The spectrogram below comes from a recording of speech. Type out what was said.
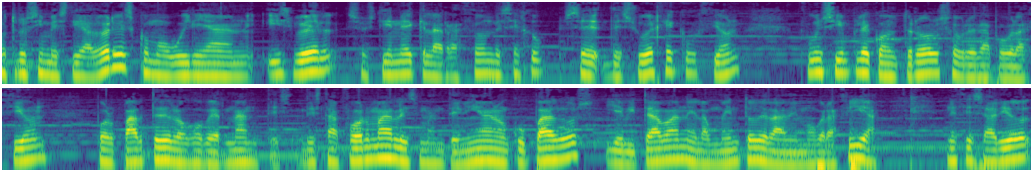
Otros investigadores, como William Isbell, sostiene que la razón de, su ejecución fue un simple control sobre la población por parte de los gobernantes. De esta forma les mantenían ocupados y evitaban el aumento de la demografía, necesario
